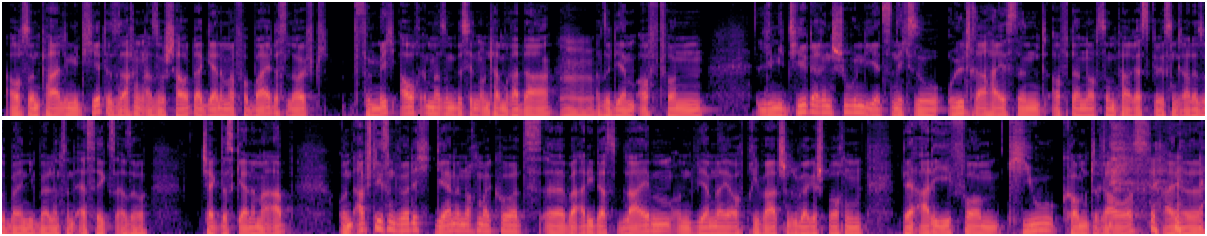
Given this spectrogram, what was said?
auch so ein paar limitierte Sachen, also schaut da gerne mal vorbei, das läuft für mich auch immer so ein bisschen unterm Radar. Mhm. Also die haben oft von limitierteren Schuhen, die jetzt nicht so ultra heiß sind, oft dann noch so ein paar Restgrößen, gerade so bei New Balance und Essex, also checkt das gerne mal ab. Und abschließend würde ich gerne noch mal kurz äh, bei Adidas bleiben und wir haben da ja auch privat schon drüber gesprochen. Der Adi vom Q kommt raus, eine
